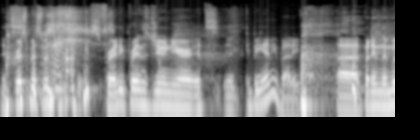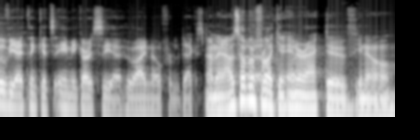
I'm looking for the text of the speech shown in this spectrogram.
it's Christmas with it's Freddie Prinze Jr. It's it could be anybody, uh, but in the movie, I think it's Aimee Garcia, who I know from Dexter. I mean, I was hoping for Uh, like an interactive, you know,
